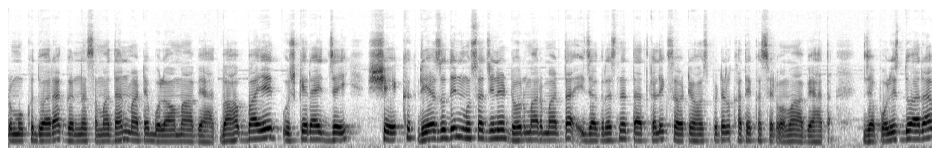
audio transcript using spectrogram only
પ્રમુખ દ્વારા ઘરના સમાધાન માટે બોલાવવામાં આવ્યા હતા. વાહબભાઈએ ઉશ્કેરાઈ જઈ શેખ રિયાઝુદ્દીન મુસાજીને ઢોરમાર મારતા ઇજાગ્રસ્તને તાત્કાલિક સહટી હોસ્પિટલ ખાતે ખસેડવામાં આવ્યા હતા, જ્યાં પોલીસ દ્વારા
